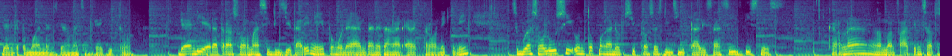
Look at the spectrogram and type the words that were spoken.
dan ketemuan dan segala macam kayak gitu. Dan di era transformasi digital ini, penggunaan tanda tangan elektronik ini sebuah solusi untuk mengadopsi proses digitalisasi bisnis. Karena ngemanfaatin 100%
